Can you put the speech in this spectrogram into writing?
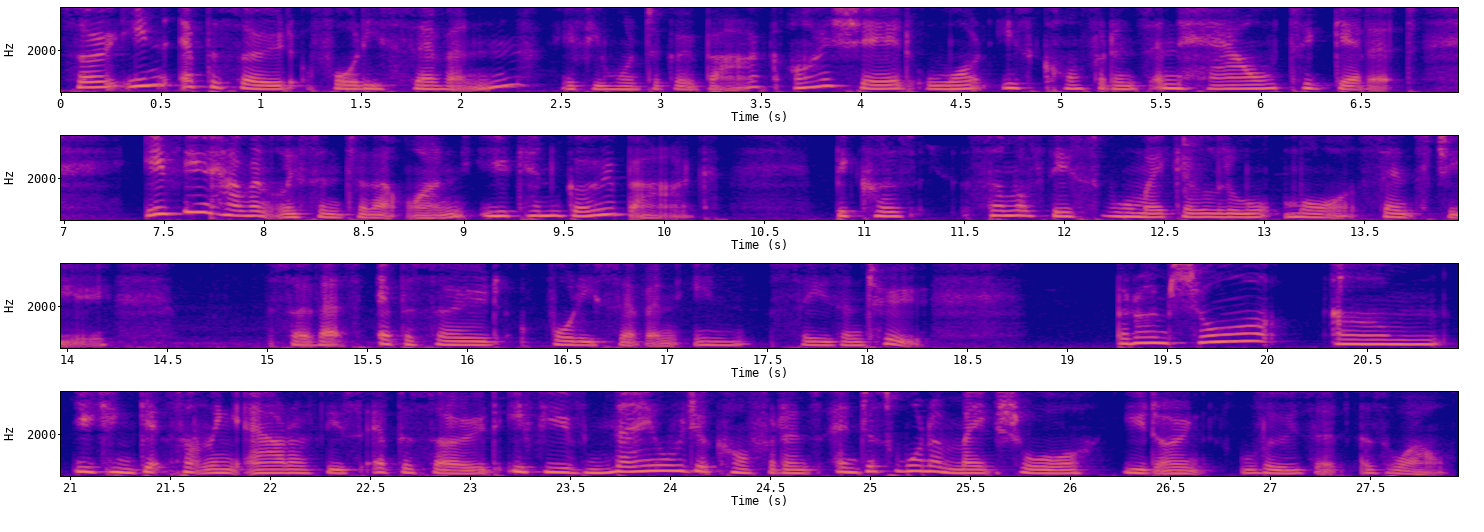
So, in episode 47, if you want to go back, I shared what is confidence and how to get it. If you haven't listened to that one, you can go back because some of this will make a little more sense to you. So that's episode 47 in season two. But I'm sure um, you can get something out of this episode if you've nailed your confidence and just want to make sure you don't lose it as well.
